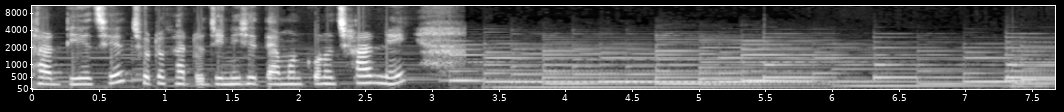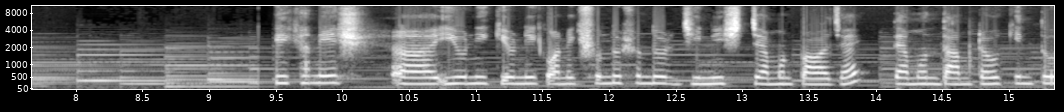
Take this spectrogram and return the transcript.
ছাড় দিয়েছে। ছোটখাটো জিনিসে তেমন কোনো ছাড় নেই। এখানে ইউনিক ইউনিক অনেক সুন্দর সুন্দর জিনিস যেমন পাওয়া যায়, তেমন দামটাও কিন্তু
